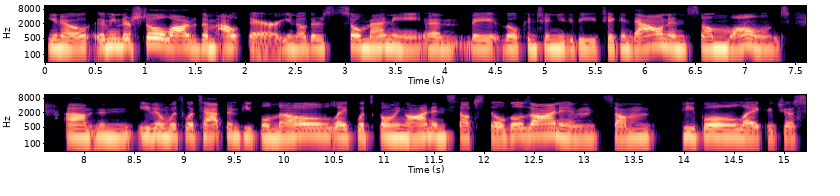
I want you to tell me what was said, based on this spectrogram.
you know i mean there's still a lot of them out there you know there's so many and they they'll continue to be taken down and some won't um, and even with what's happened people know like what's going on and stuff still goes on and some people like it just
